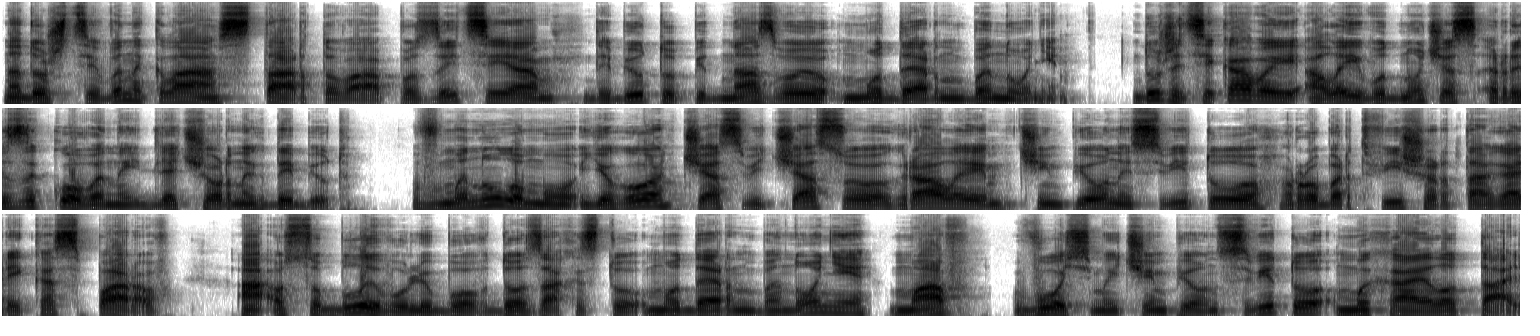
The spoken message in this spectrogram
На дошці виникла стартова позиція дебюту під назвою Модерн Беноні. Дуже цікавий, але й водночас ризикований для чорних дебют. В минулому його час від часу грали чемпіони світу Роберт Фішер та Гаррі Каспаров. А особливу любов до захисту Модерн Беноні мав восьмий чемпіон світу Михайло Таль.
